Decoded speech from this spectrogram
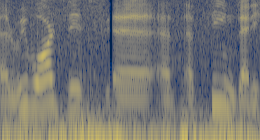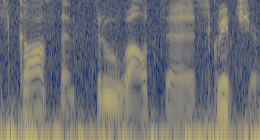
Uh, rewards is uh, a, a theme that is constant throughout uh, Scripture.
